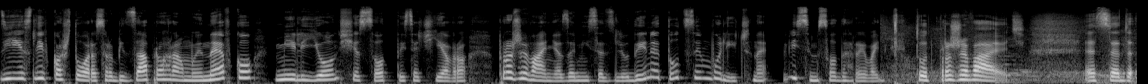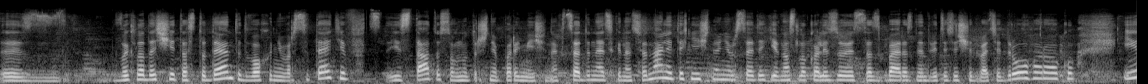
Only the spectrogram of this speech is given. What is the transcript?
З її слів, кошторис робіт за програмою НЕВКО – мільйон 600 тисяч євро. Проживання за місяць людини тут символічне – 800 гривень. Тут проживають е, це е, викладачі та студенти двох університетів із статусом внутрішньопереміщених. Це Донецький національний технічний університет, який в нас локалізується з березня 2022 року, і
